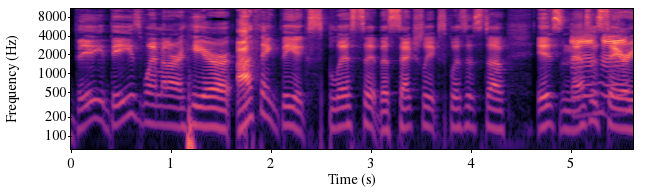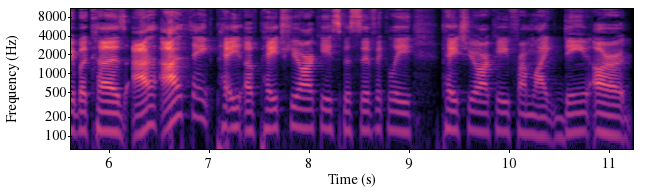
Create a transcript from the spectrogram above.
the these women are here. I think the explicit, the sexually explicit stuff is Mm-hmm. necessary because I I think pa- of patriarchy specifically patriarchy from like de- or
